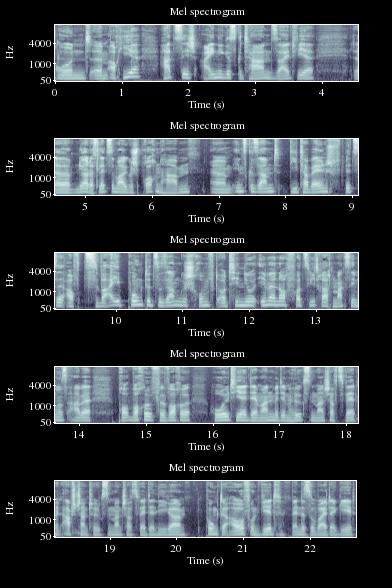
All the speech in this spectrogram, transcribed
Und ähm, auch hier hat sich einiges getan, seit wir äh, ja, das letzte Mal gesprochen haben. Ähm, insgesamt die Tabellenspitze auf zwei Punkte zusammengeschrumpft. Ortinho immer noch vor Zwietracht Maximus, aber Woche für Woche holt hier der Mann mit dem höchsten Mannschaftswert, mit Abstand höchsten Mannschaftswert der Liga Punkte auf und wird, wenn es so weitergeht,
